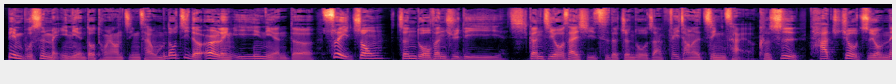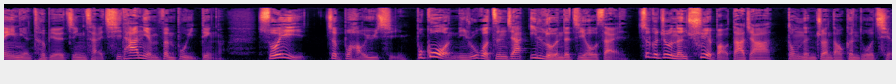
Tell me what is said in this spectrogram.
并不是每一年都同样精彩。我们都记得二零一一年的最终争夺分区第一跟季后赛席次的争夺战，非常的精彩啊。可是它就只有那一年特别的精彩，其他年份不一定啊。所以。这不好预期。不过，你如果增加一轮的季后赛，这个就能确保大家都能赚到更多钱。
